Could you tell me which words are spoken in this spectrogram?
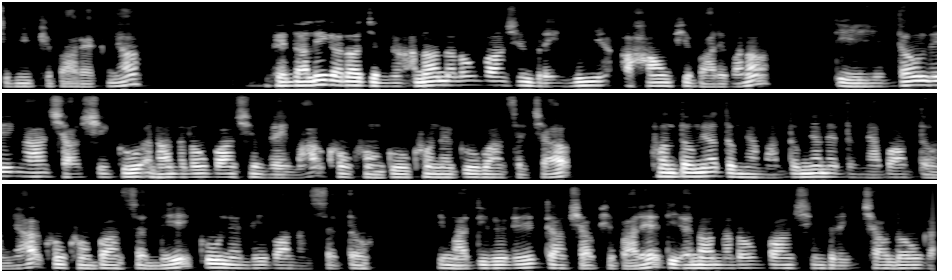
ဆိုပြီးဖြစ်ပါတယ်ခင်ဗျာ။ ခေတ္တလေးကတော့ကျွန်တော်အနောက်နှလုံးပေါင်းရှင်းပြိနည်းအဟောင်းဖြစ်ပါတယ်ဗောနော်။ဒီ3 4 5 6 8 9အနောက်နှလုံးပေါင်းရှင်းပြိမှာခွန်ခွန်9ခွန်နဲ့9ပေါင်း16ခွန်3မြ3မြမှာ3မြနဲ့3မြပေါင်း3ညခွန်ခွန်ပေါင်း14 9နဲ့4ပေါင်း73ဒီမှာဒီလိုလေးတောင်လျှောက်ဖြစ်ပါတယ်ဒီအနောက်နှလုံးပေါင်းရှင်းပြိ6လုံးက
